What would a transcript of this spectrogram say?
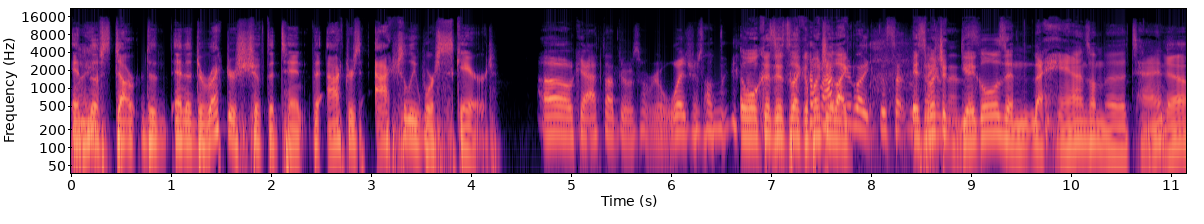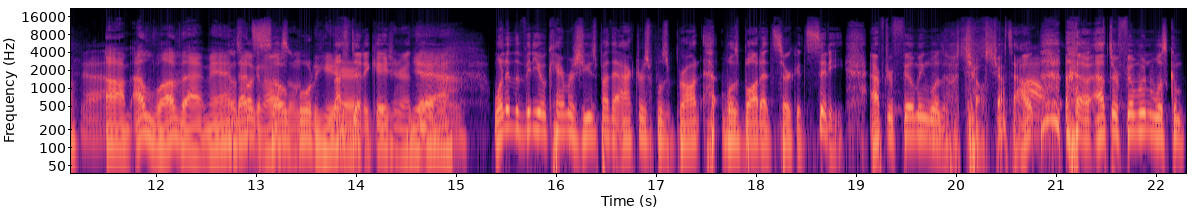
and the, star, and the directors shook the tent. The actors actually were scared. Oh, okay. I thought there was a real witch or something. well, because it's like a bunch of like, the, the it's a bunch of giggles and the hands on the tent. Yeah, Yeah. Um, I love that man. that's, That's, so awesome. cool to hear. That's dedication right there. Yeah. One of the video cameras used by the actors was brought was bought at Circuit City. After filming was shouts out. After filming was com-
